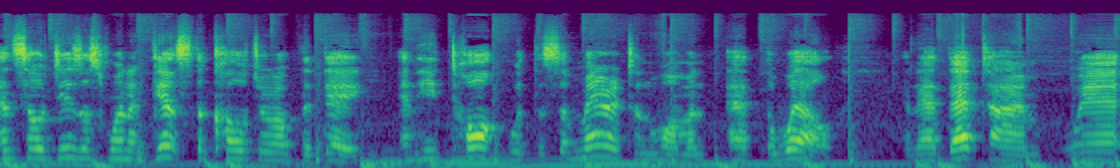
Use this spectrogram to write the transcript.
And so Jesus went against the culture of the day and he talked with the Samaritan woman at the well. And at that time, when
